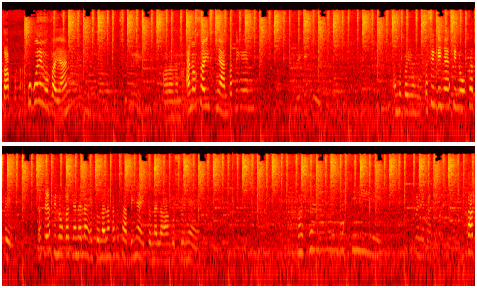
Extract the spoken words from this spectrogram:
Tap, kukunin mo pa yan? Para naman. Anong size niyan? Patingin. Ano ba yung... Kasi hindi niya sinukat eh. Kasi ang sinukat niya na lang, ito na lang kasi sabi niya, ito na lang ang gusto niya eh. Kasi naman kasi. Ano? Pat.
